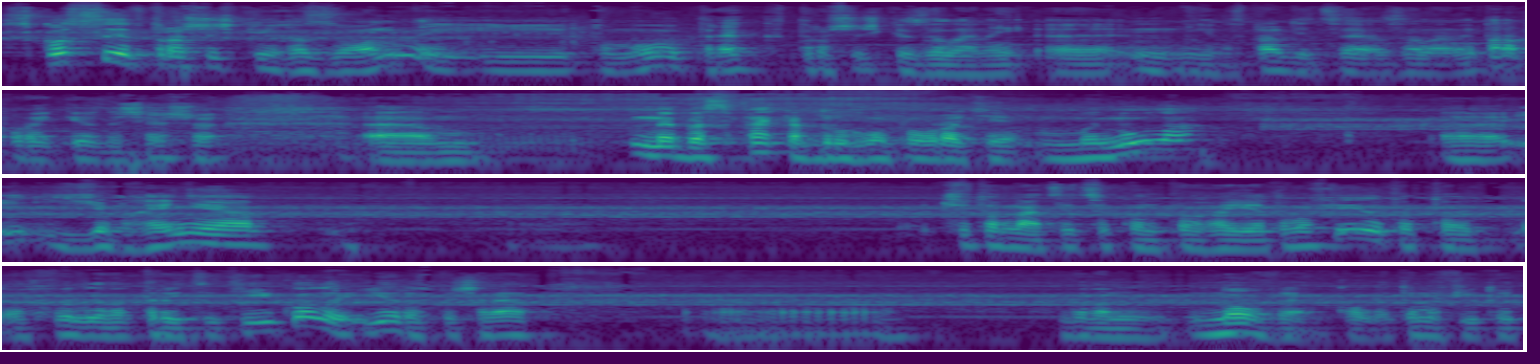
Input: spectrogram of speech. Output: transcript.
Скосив трошечки газон, і тому трек трошечки зелений. Е, ні, насправді це зелений прапор, який означає, що е, небезпека в другому повороті минула. Е, і Євгенія 14 секунд програє Тимофію, тобто хвилина 30 її коло, і розпочинає е, вона нове коло. Тимофій тут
